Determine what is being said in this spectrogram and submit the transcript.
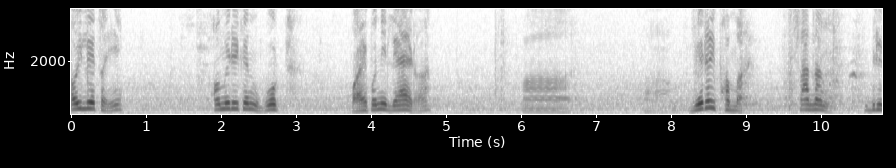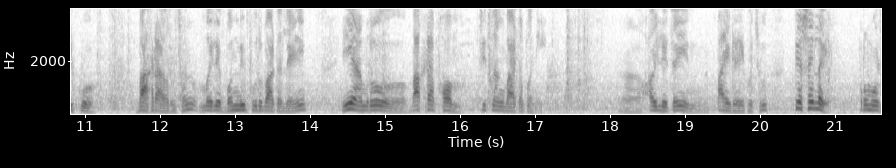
अहिले चाहिँ अमेरिकन गोट भए पनि ल्याएर मेरै फर्ममा सानान ब्रिडको बाख्राहरू छन्। मैले बन्दीपुरबाट ल्याएँ। यहीँ हाम्रो बाख्रा फर्म चितलाङबाट पनि अहिले चाहिँ पाइरहेको छु। त्यसैलाई प्रमोट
